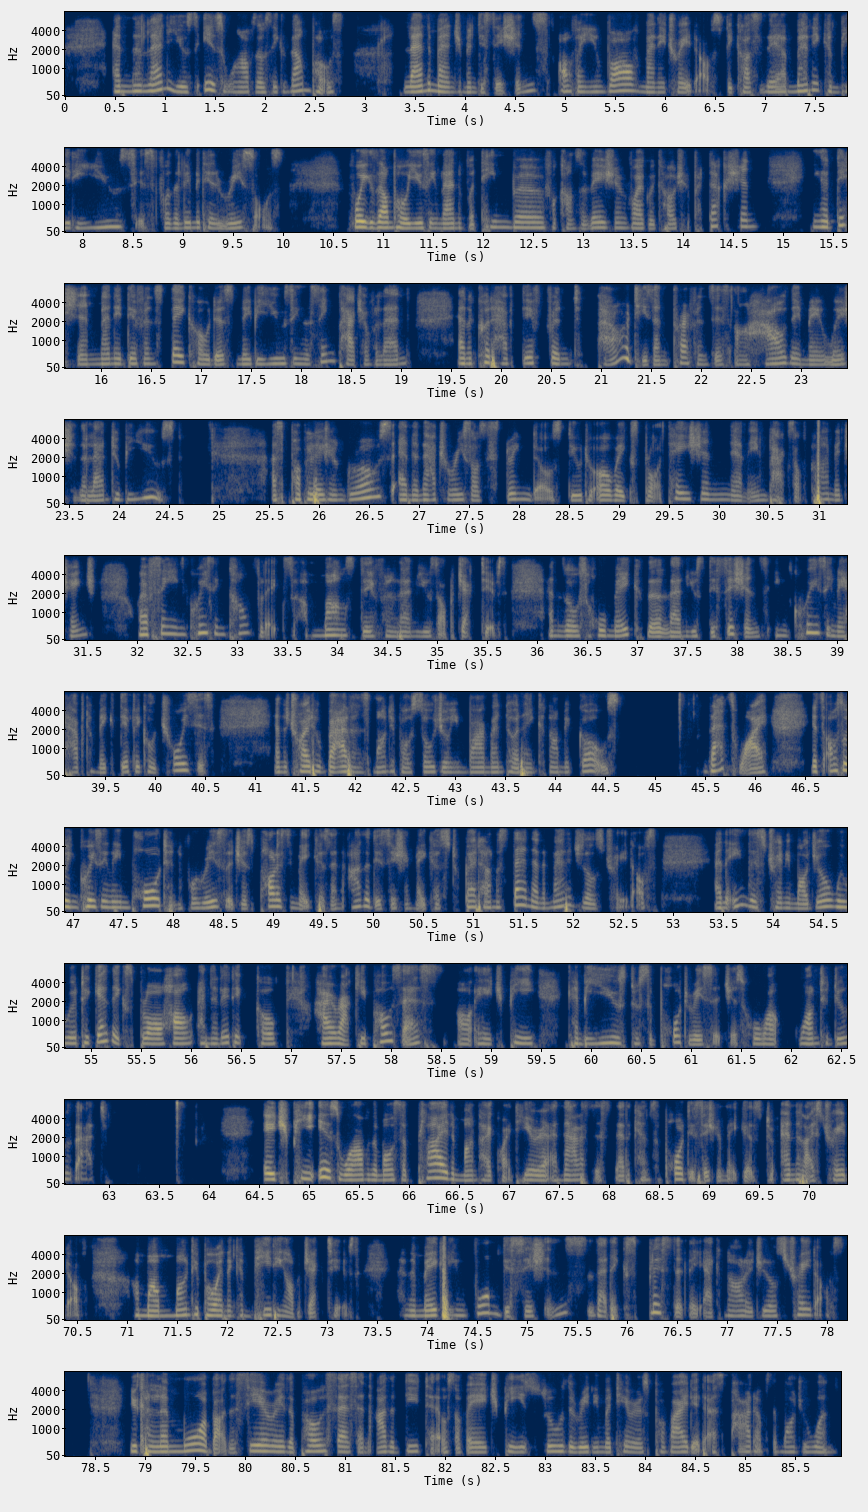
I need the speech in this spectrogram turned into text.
And the land use is one of those examples. Land management decisions often involve many trade-offs because there are many competing uses for the limited resource. For example, using land for timber, for conservation, for agricultural production. In addition, many different stakeholders may be using the same patch of land and could have different priorities and preferences on how they may wish the land to be used. As population grows and the natural resources dwindles due to overexploitation and impacts of climate change, we have seen increasing conflicts amongst different land use objectives, and those who make the land use decisions increasingly have to make difficult choices and try to balance multiple social, environmental, and economic goals. That's why it's also increasingly important for researchers, policymakers, and other decision makers to better understand and manage those trade-offs. And in this training module, we will together explore how analytical hierarchy process, or HP, can be used to support researchers who want to do that. HP is one of the most applied multi-criteria analysis that can support decision makers to analyze trade-off among multiple and competing objectives and make informed decisions that explicitly acknowledge those trade-offs. You can learn more about the theory, the process, and other details of AHP through the reading materials provided as part of the Module 1.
